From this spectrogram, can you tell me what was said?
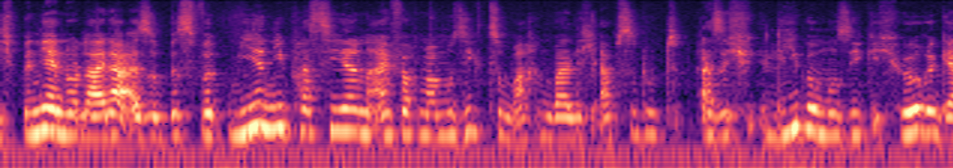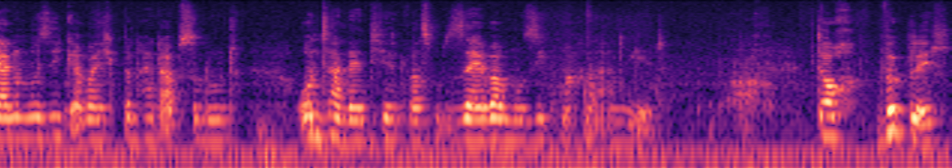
Ich bin ja nur leider, also das wird mir nie passieren, einfach mal Musik zu machen, weil ich absolut, also ich liebe Musik, ich höre gerne Musik, aber ich bin halt absolut untalentiert, was selber Musik machen angeht. Ach. Doch, wirklich.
